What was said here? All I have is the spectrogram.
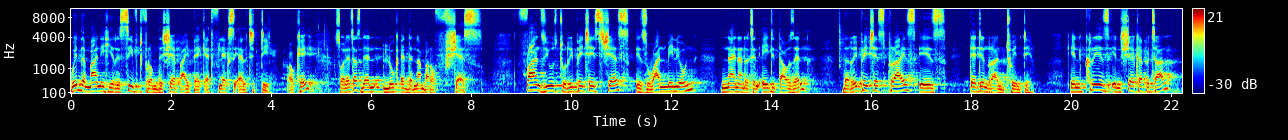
with the money he received from the share buyback at Flexi Ltd. Okay, so let us then look at the number of shares. Funds used to repurchase shares is 1,980,000. The repurchase price is 13 Rand 20. Increase in share capital,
